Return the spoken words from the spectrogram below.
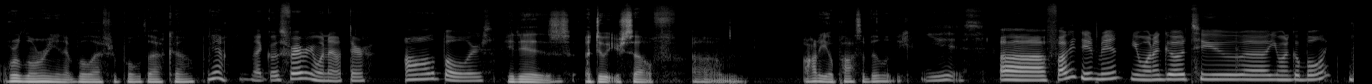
or Laurien at bowlafterbowl.com. Yeah, that goes for everyone out there. All the bowlers. It is a do-it-yourself um, audio possibility. Yes. Uh, fuck it, dude, man. You want to go to? Uh, you want to go bowling?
